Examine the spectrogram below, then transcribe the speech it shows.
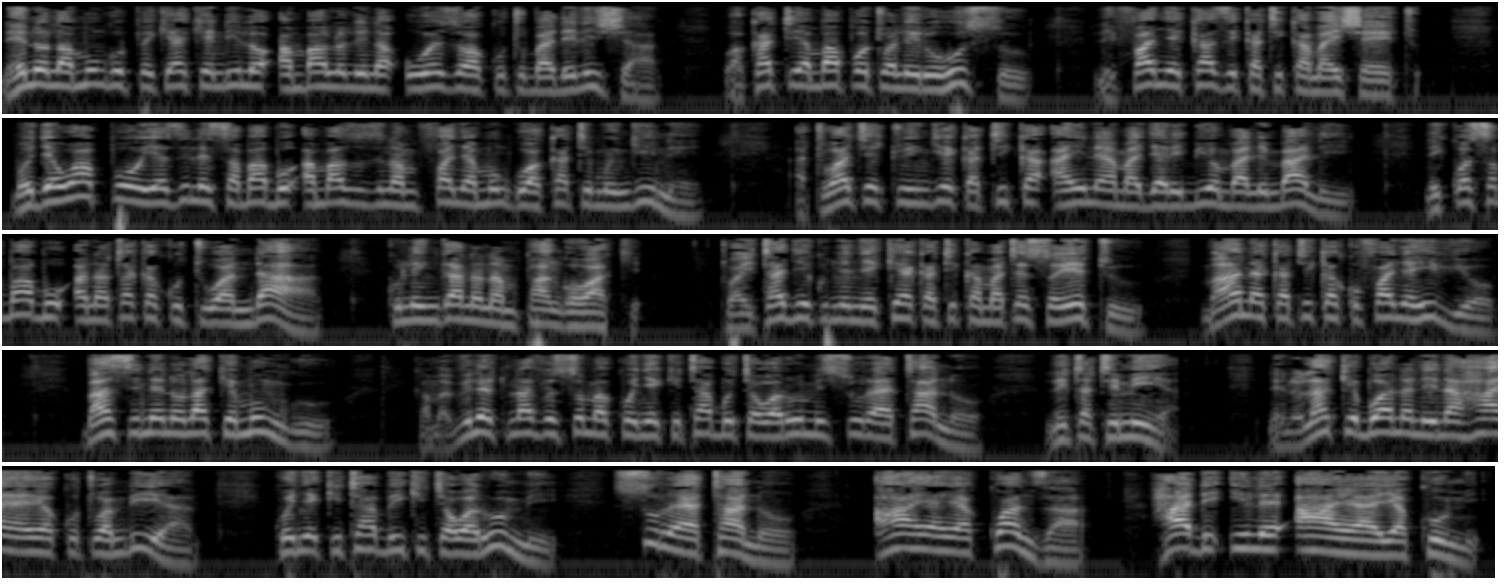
Neno la mungu peke yake ndilo ambalo lina uwezo wa kutubadilisha wakati ambapo twaliruhusu lifanye kazi katika maisha yetu. Mojawapo ya zile sababu ambazo zinamfanya mungu wakati mwingine atuache tuingie katika aina ya majaribio mbalimbali mbali, ni kwa sababu anataka kutuandaa kulingana na mpango wake twahitaji kunyenyekea katika mateso yetu maana katika kufanya hivyo basi neno lake mungu kama vile tunavyosoma kwenye kitabu cha warumi sura ya tano litatimia. Neno lake bwana lina haya ya kutwambia kwenye kitabu hiki cha warumi sura ya tano aya ya kwanza hadi ile aya ya kumi.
